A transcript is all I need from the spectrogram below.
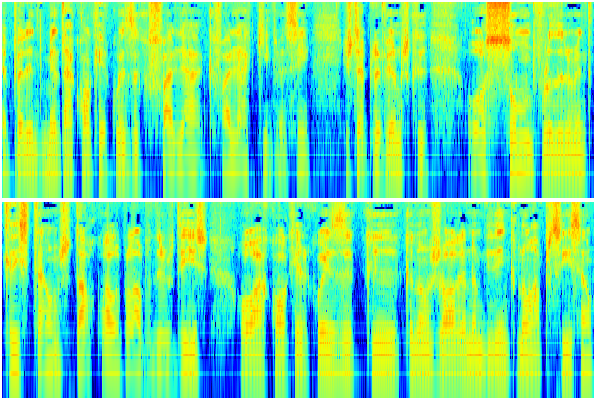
aparentemente há qualquer coisa que falha, que falha aqui, não é assim? Isto é para vermos que ou somos verdadeiramente cristãos, tal qual a palavra de Deus diz, ou há qualquer coisa que, que não joga na medida em que não há perseguição.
